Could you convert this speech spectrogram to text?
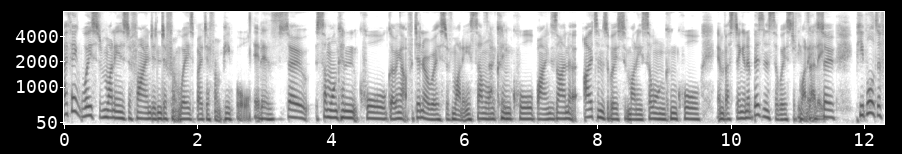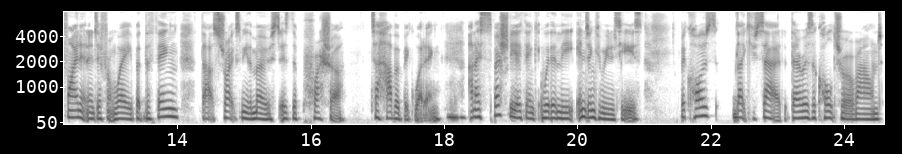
I think waste of money is defined in different ways by different people. It is. So someone can call going out for dinner a waste of money. Someone Exactly. can call buying designer items a waste of money. Someone can call investing in a business a waste of money. Exactly. So people define it in a different way. But the thing that strikes me the most is the pressure to have a big wedding. Mm. And especially I think within the Indian communities, because like you said, there is a culture around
